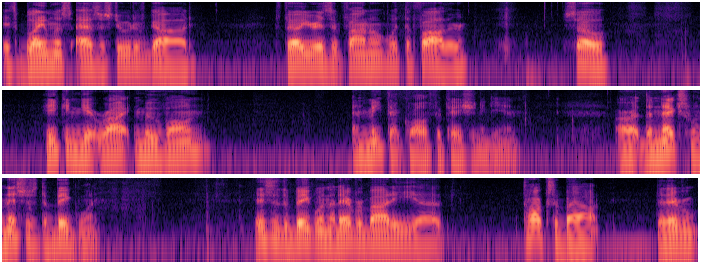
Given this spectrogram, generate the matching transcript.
it's blameless as a steward of God. Failure isn't final with the Father. So, he can get right and move on and meet that qualification again. All right, the next one. This is the big one. This is the big one that everybody uh, talks about. That every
